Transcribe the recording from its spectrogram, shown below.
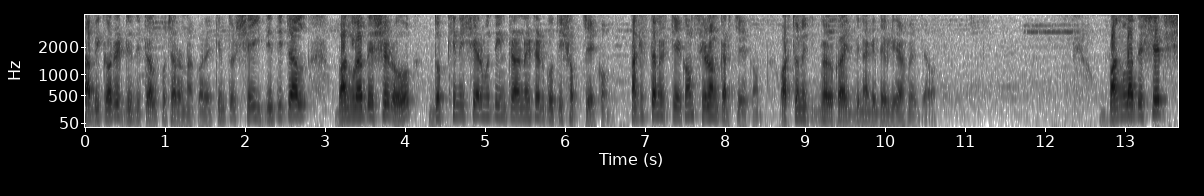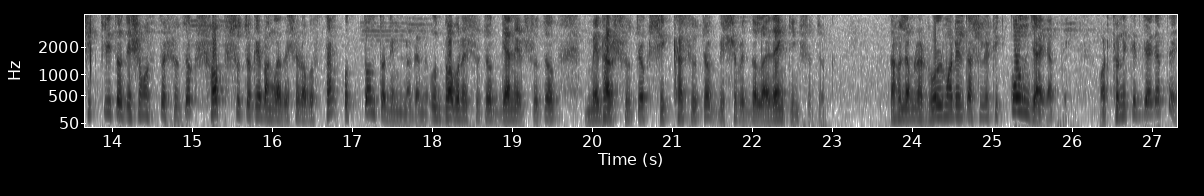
দাবি করে, ডিজিটাল প্রচারণা করে। কিন্তু সেই ডিজিটাল বাংলাদেশেরও দক্ষিণ এশিয়ার মধ্যে ইন্টারনেটের গতি সবচেয়ে কম, পাকিস্তানের চেয়ে কম, শ্রীলঙ্কার চেয়ে কম। অর্থনৈতিকভাবে কয়েকদিন আগে দেউলিয়া হয়ে যাওয়া। বাংলাদেশের স্বীকৃত যে সমস্ত সূচক, সব সূচকে বাংলাদেশের অবস্থান অত্যন্ত নিম্নগামী। উদ্ভাবনের সূচক, জ্ঞানের সূচক, মেধার সূচক, শিক্ষা সূচক, বিশ্ববিদ্যালয় র্যাঙ্কিং সূচক। তাহলে আমরা রোল মডেলটা আসলে ঠিক কোন জায়গাতে? অর্থনীতির জায়গাতে?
